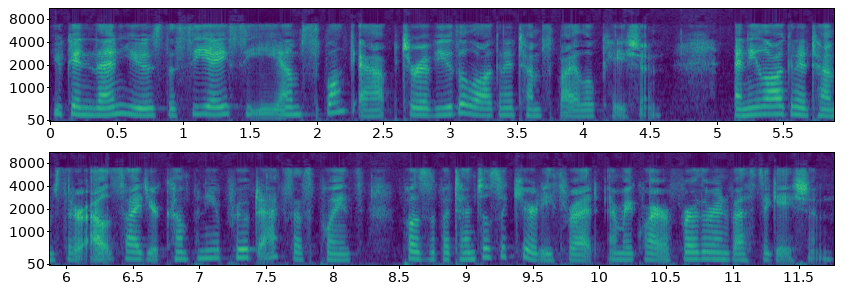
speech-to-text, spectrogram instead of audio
You can then use the CA CEM Splunk app to review the login attempts by location. Any login attempts that are outside your company-approved access points pose a potential security threat and require further investigation.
